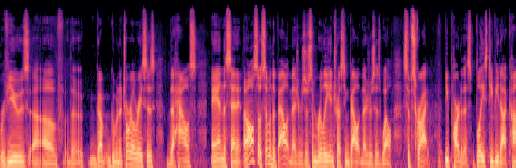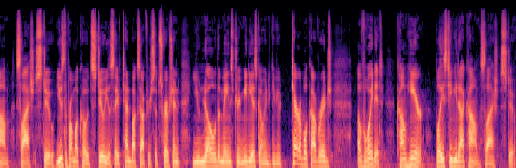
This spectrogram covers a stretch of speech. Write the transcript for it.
reviews uh, of the gubernatorial races, the House, and the Senate, and also some of the ballot measures. There's some really interesting ballot measures as well. Subscribe, be part of this. BlazeTV.com slash Stu. Use the promo code Stu. You'll save 10 bucks off your subscription. You know the mainstream media is going to give you terrible coverage. Avoid it. Come here. BlazeTV.com slash Stu.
